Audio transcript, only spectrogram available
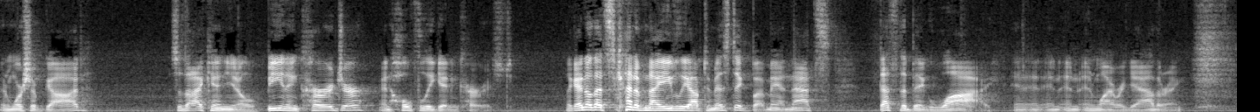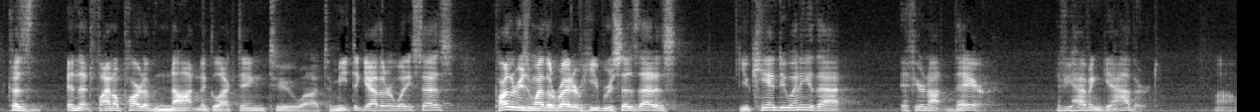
and worship God so that I can, you know, be an encourager and hopefully get encouraged. Like I know that's kind of naively optimistic, but man, that's That's the big why and, and, and why we're gathering. Because in that final part of not neglecting to, uh, to meet together, what he says, part of the reason why the writer of Hebrews says that is you can't do any of that if you're not there, if you haven't gathered. Um,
